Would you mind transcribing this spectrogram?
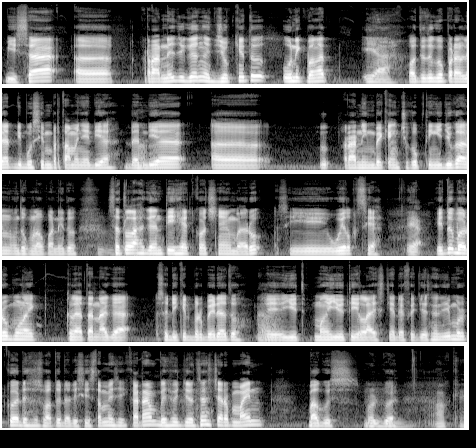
bisa eh, runnya juga ngejuke-nya tuh unik banget. Iya. Waktu itu gue pernah lihat di musim pertamanya dia dan dia eh, running back yang cukup tinggi juga kan untuk melakukan itu. Setelah ganti head coachnya yang baru si Wilkes ya, Iya. itu baru mulai kelihatan agak sedikit berbeda tuh uh. mengutilize-nya David Johnson. Jadi menurut gue ada sesuatu dari sistemnya sih. Karena David Johnson secara pemain bagus menurut gue. Oke.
